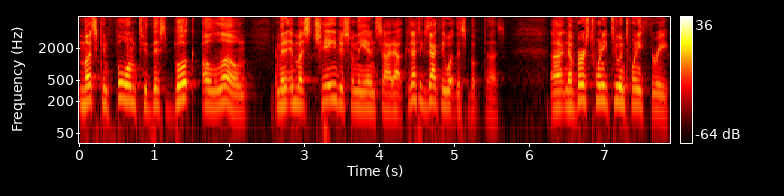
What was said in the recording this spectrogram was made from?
must conform to this book alone and that it must change us from the inside out, because that's exactly what this book does. Uh, now, verse 22 and 23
